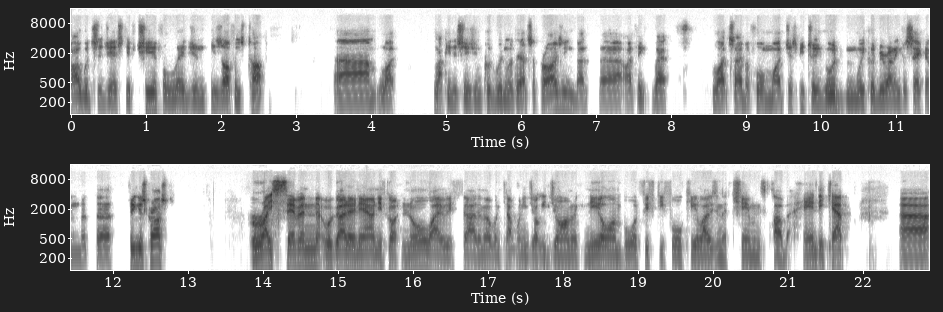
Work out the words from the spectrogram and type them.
I would suggest if Cheerful Legend is off his top, um, like Lucky Decision could win without surprising, but uh, I think that lightsaber form might just be too good and we could be running for second. But uh, fingers crossed. Race seven, we'll go to now, and you've got Norway with uh, the Melbourne Cup winning jockey Jye McNeil on board, 54 kilos in the Chairman's Club handicap. Uh,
